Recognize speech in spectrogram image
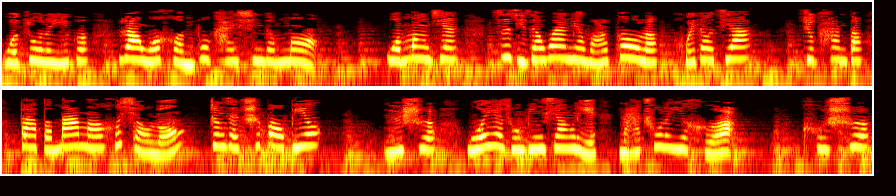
我做了一个让我很不开心的梦。我梦见自己在外面玩够了，回到家，就看到爸爸妈妈和小龙正在吃刨冰，于是我也从冰箱里拿出了一盒。可是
